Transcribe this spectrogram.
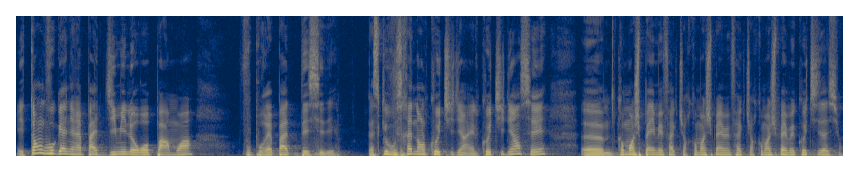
Et tant que vous ne gagnerez pas 10 000 euros par mois, vous ne pourrez pas décider. Parce que vous serez dans le quotidien. Et le quotidien, c'est euh, comment je paye mes factures, comment je paye mes factures, comment je paye mes cotisations.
